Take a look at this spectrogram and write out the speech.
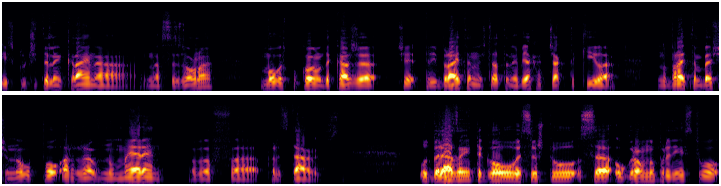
изключителен край на, на сезона мога спокойно да кажа, че при Брайтън нещата не бяха чак такива, но Брайтън беше много по-равномерен в а, представянето си. Отбелязаните голове също са огромно предимство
